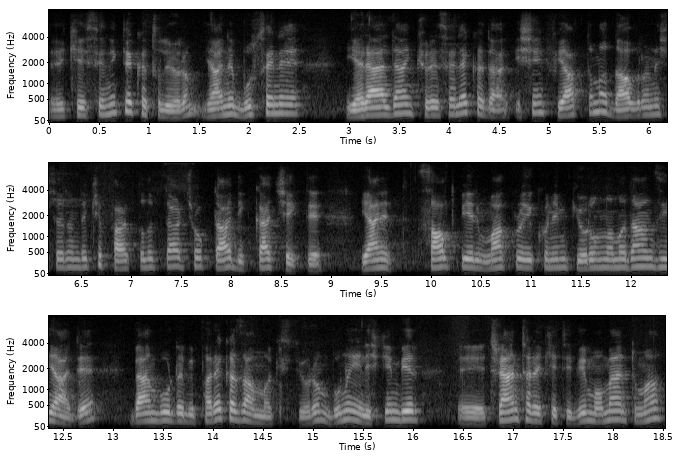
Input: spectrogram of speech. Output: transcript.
E, kesinlikle katılıyorum. Yani bu sene yerelden küresele kadar işin fiyatlama davranışlarındaki farklılıklar çok daha dikkat çekti. Yani salt bir makroekonomik yorumlamadan ziyade ben burada bir para kazanmak istiyorum. Buna ilişkin bir e, trend hareketi, bir momentuma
